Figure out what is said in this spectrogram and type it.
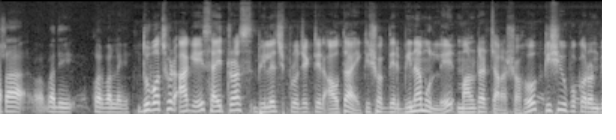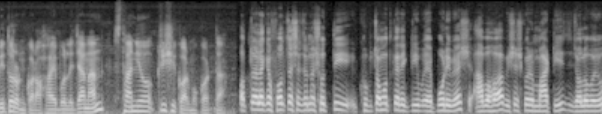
আশাবাদী। করবার লাগে। দুবছর আগে সাইট্রাস ভিলেজ প্রজেক্টের আওতায় কৃষকদের বিনামূল্যে মাল্টার চারাসহ কৃষি উপকরণ বিতরণ করা হয় বলে জানান স্থানীয় কৃষি কর্মকর্তা। অত্র এলাকায় ফল চাষের জন্য সত্যি খুব চমৎকার একটি পরিবেশ আবহাওয়া বিশেষ করে মাটি জলবায়ু।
